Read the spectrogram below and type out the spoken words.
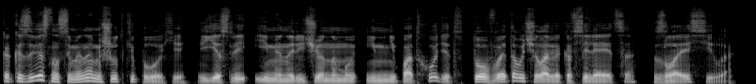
Как известно, с именами шутки плохи, и если имя нареченному им не подходит, то в этого человека вселяется злая сила.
